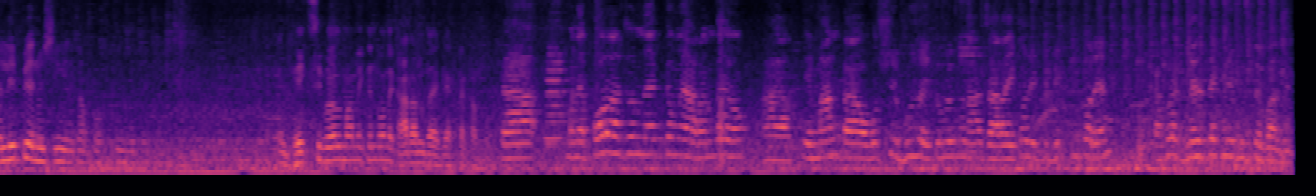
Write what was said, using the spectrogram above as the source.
এটা লিপিয়ার মেশিনের কাপড় কিন্তু। ফ্লেক্সিবল মানে কিন্তু অনেক আরামদায়ক একটা কাপড় এটা মানে পরার জন্য একদমই আরামদায়ক আর এই মানটা অবশ্যই বুঝাইতে হইব না যারা এই কোয়ালিটি বিক্রি করেন কাপড়ের গ্লেজ দেখলে বুঝতে পারবেন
